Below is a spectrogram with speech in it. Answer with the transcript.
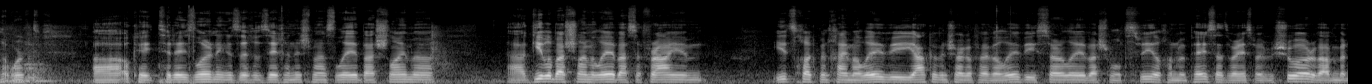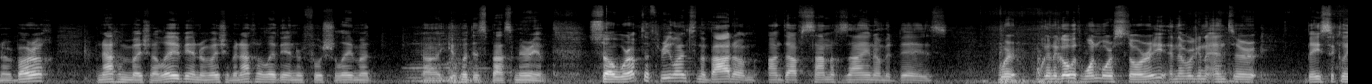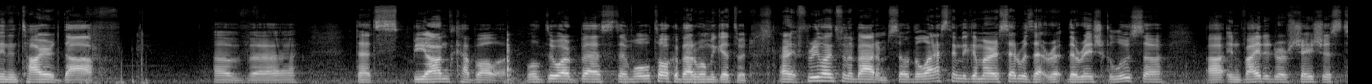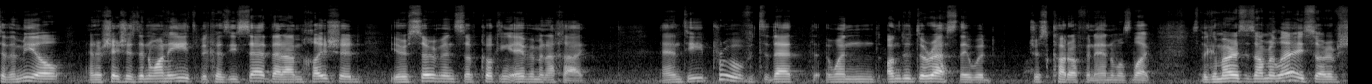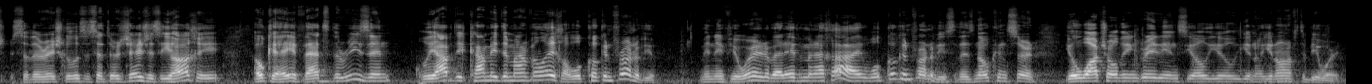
that worked. Uh, okay, today's learning is Zecha Nishmas Leah Bashleima, uh, Gila Bashleima Leah Basafrayim, Yitzchak ben Chaim Alevi, Yaakov ben Shargafai Alevi, Sar Leah Bashmul Tzvi, Elchan ben Pesach, Varias ben Rishua, Rav ben Baruch, Menachem ben Moshe Alevi, and Moshe ben Nachem Alevi, and Rafu Shalema, uh, Yehudis Bas Miriam. So we're up to three lines from the bottom on Daf Samach Zayin Amid Beis. We're, we're going to go with one more story, and then we're going to enter basically an entire Daf of uh, that's beyond Kabbalah. We'll do our best, and we'll talk about it when we get to it. All right, three lines from the bottom. So the last thing the Gemara said was that the Reish Galusa uh, invited Rav Sheshis to the meal, and Rav Sheshis didn't want to eat because he said that I'm chayshid, your servants of cooking Evim and Achai. And he proved that when under duress they would just cut off an animal's leg. So the Gemara says, Amr sort of, so the Reish Galusa said to Rav Sheshis, okay, if that's the reason, We'll cook in front of you. I mean, if you're worried about Evim and Achai, we'll cook in front of you, so there's no concern. You'll watch all the ingredients. You'll, you'll, you know, you don't have to be worried.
